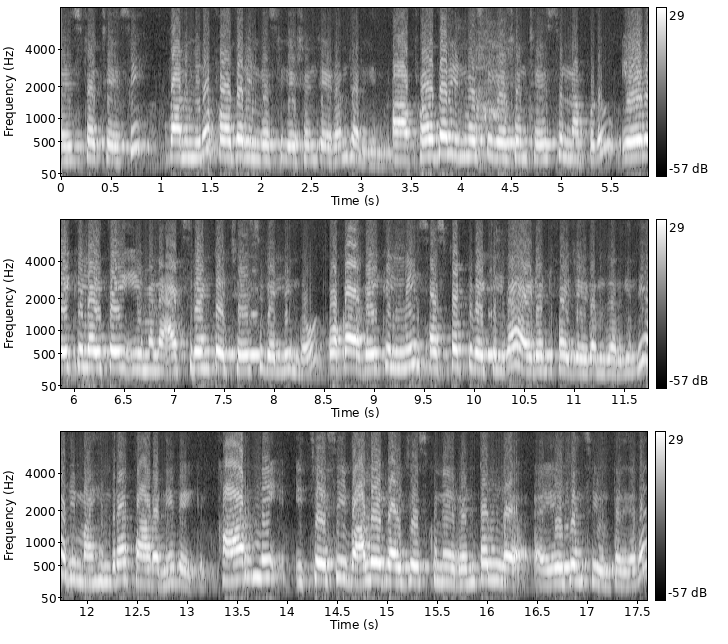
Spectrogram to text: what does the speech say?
రిజిస్టర్ చేసి దాని మీద ఫర్దర్ ఇన్వెస్టిగేషన్ చేయడం జరిగింది. ఆ ఫర్దర్ ఇన్వెస్టిగేషన్ చేస్తున్నప్పుడు ఏ వెహికల్ అయితే ఈమెను యాక్సిడెంట్ చేసి వెళ్ళిందో ఒక వెహికల్ని సస్పెక్ట్ వెహికల్గా ఐడెంటిఫై చేయడం జరిగింది. అది మహీంద్రా తార్ అనే వెహికల్. కార్ని ఇచ్చేసి వాళ్ళే డ్రైవ్ చేసుకునే రెంటల్ ఏజెన్సీ ఉంటది కదా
